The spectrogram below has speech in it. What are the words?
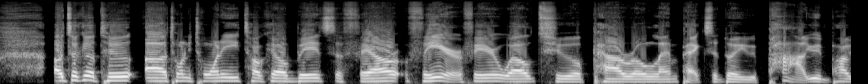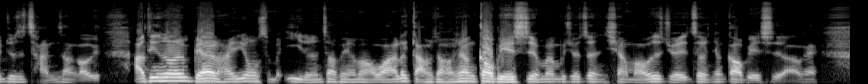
uh, Tokyo to 啊、uh, 2020 Tokyo bids fair fair farewell to Paralympics 对于帕运，帕运就是残障奥运啊。听说他们表演还用什么艺人照片有没有？哇，那搞得好像告别式，有没有？不觉得这很像吗？我是觉得这很像告别式啊。OK，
